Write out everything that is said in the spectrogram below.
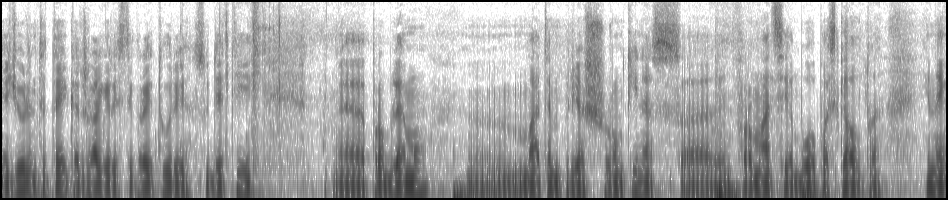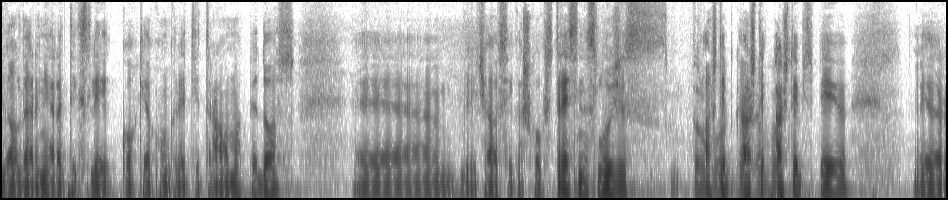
nežiūrint į tai, kad žalgeris tikrai turi sudėti e, problemų, e, matėm prieš rungtynės informacija buvo paskelbta, jinai gal dar nėra tiksliai kokia konkreti trauma pėdos. E, greičiausiai kažkoks stresinis lūžis, Turbūt aš taip, aš, taip, aš taip spėju. Ir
